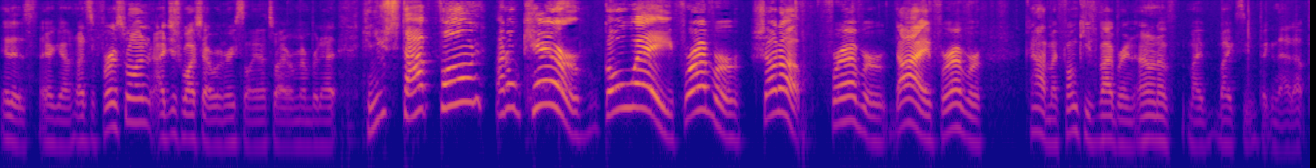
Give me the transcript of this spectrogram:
it is. There you go. That's the first one. I just watched that one recently. That's why I remember that. Can you stop, phone? I don't care. Go away forever. Shut up forever. Die forever. God, my phone keeps vibrating. I don't know if my mic's even picking that up.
